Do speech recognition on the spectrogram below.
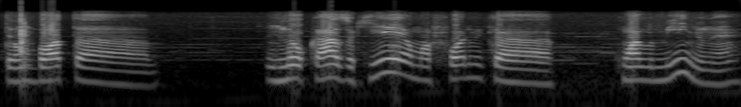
Então bota... No meu caso aqui é uma fórmica com alumínio, né?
